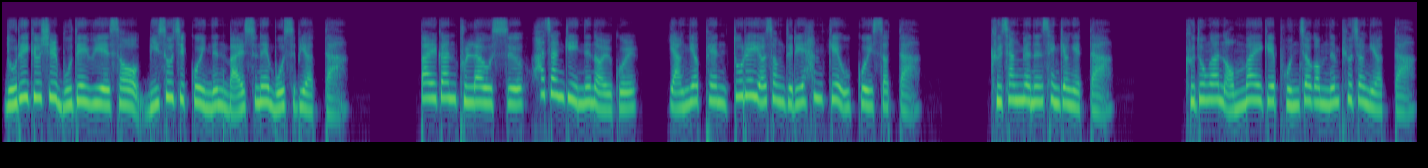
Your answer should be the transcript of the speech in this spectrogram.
노래교실 무대 위에서 미소 짓고 있는 말순의 모습이었다. 빨간 블라우스, 화장기 있는 얼굴, 양옆엔 또래 여성들이 함께 웃고 있었다. 그 장면은 생경했다. 그동안 엄마에게 본 적 없는 표정이었다.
